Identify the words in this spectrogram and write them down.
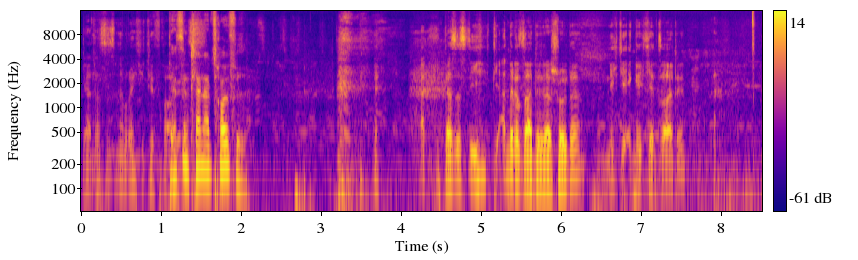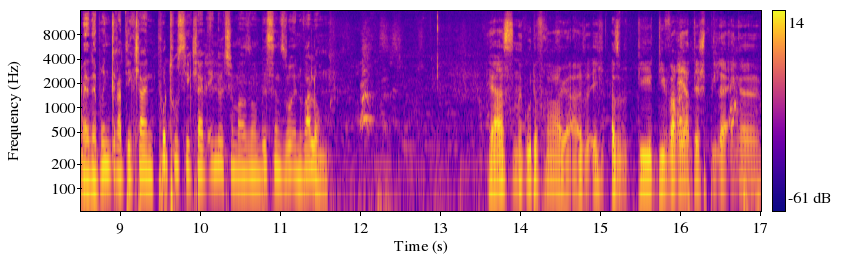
Ja, das ist eine berechtigte Frage. Der ist ein das, kleiner Teufel. Das ist die, die andere Seite der Schulter, nicht die Engelchenseite. Ja, der bringt gerade die kleinen Puttus, die kleinen Engelchen mal so ein bisschen so in Wallung. Ja, ist eine gute Frage. Also ich, also die, die Variante Spieler-Engel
